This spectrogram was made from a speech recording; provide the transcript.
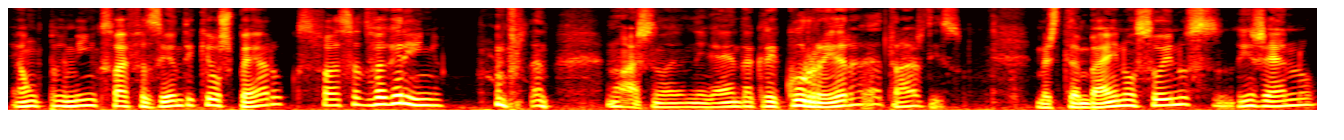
É um caminho que se vai fazendo e que eu espero que se faça devagarinho. Portanto, não acho ninguém anda a querer correr atrás disso. Mas também não sou ingênuo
